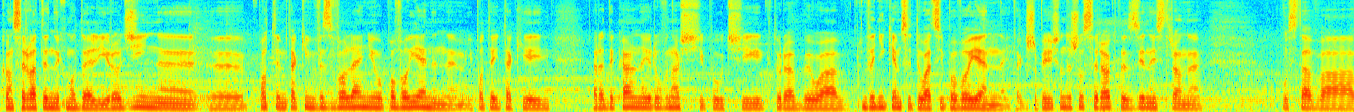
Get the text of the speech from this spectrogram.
konserwatywnych modeli rodziny, e, po tym takim wyzwoleniu powojennym i po tej takiej radykalnej równości płci, która była wynikiem sytuacji powojennej. Także 56 rok to jest z jednej strony ustawa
